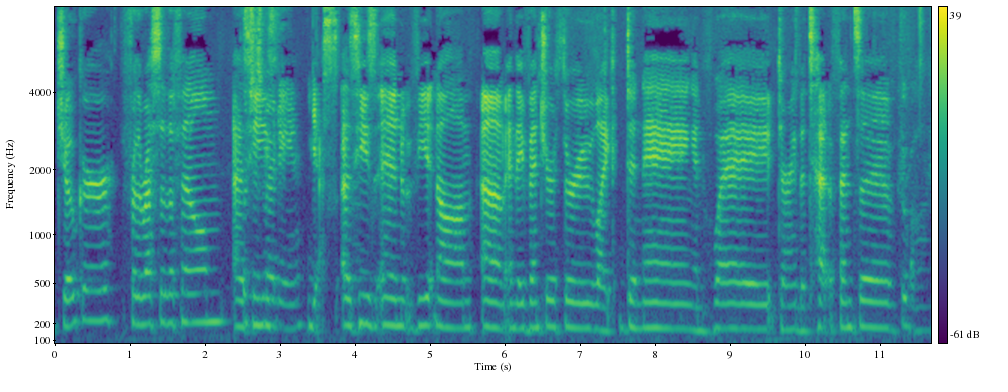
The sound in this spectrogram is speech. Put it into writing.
Joker for the rest of the film as which he's modine yes, as he's in Vietnam, um, and they venture through like Da Nang and Hue during the Tet Offensive. Goodbye.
